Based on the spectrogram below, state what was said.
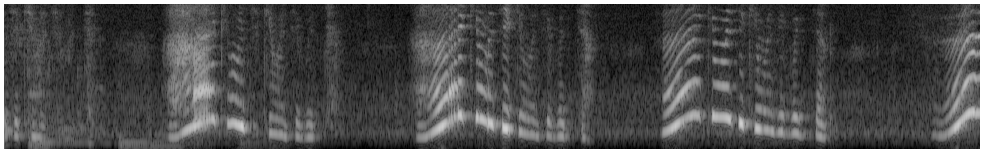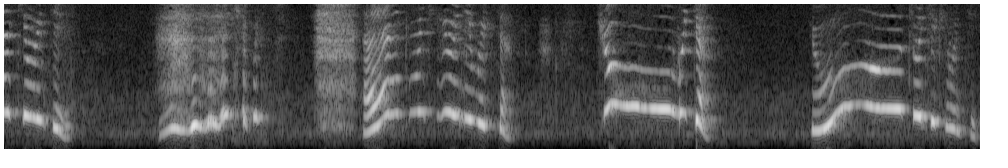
持ちいい気持ち。いいぶっちゃんはい気持ちいい気持ちいいぶっちゃん。はい気持ちいい気持ちいいぶっちゃん。はい気持ちいい気持ちいいぶっちゃん。はい気持ち。いい気持ち。いいはい気持ちいい気持ちいいぶっちゃん。ひょーぶっちゃん。よー気持ちいい気持ち。いい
